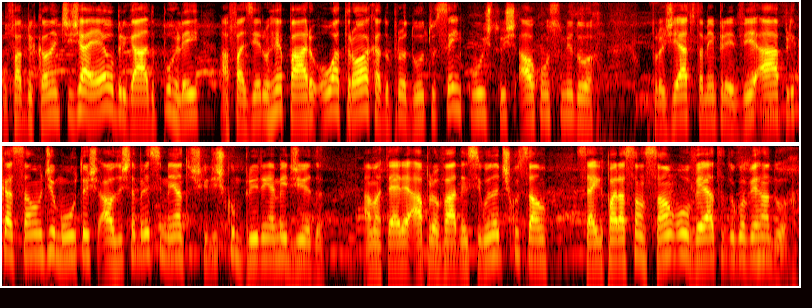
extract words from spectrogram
o fabricante já é obrigado por lei a fazer o reparo ou a troca do produto sem custos ao consumidor. O projeto também prevê a aplicação de multas aos estabelecimentos que descumprirem a medida. A matéria, aprovada em segunda discussão, segue para a sanção ou veto do governador.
